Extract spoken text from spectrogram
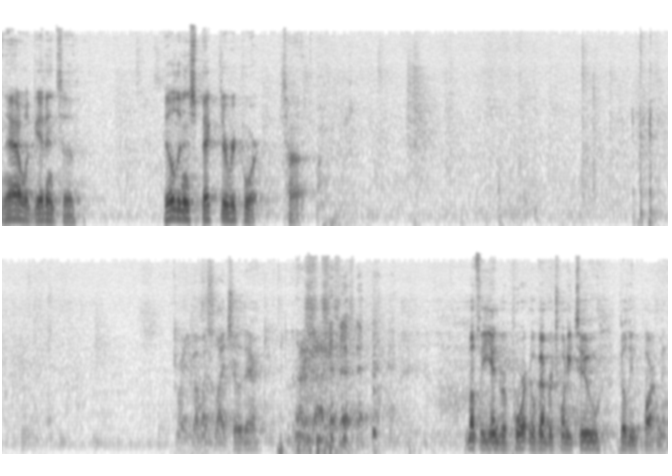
Now we'll get into building inspector report. Tom. All right, you got my slideshow there? I got it. Monthly end report, November 22, Building Department.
